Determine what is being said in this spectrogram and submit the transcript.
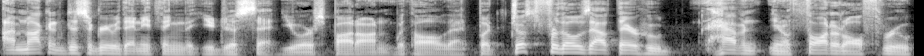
I'm not going to disagree with anything that you just said. You are spot on with all of that. But just for those out there who haven't, you know, thought it all through,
